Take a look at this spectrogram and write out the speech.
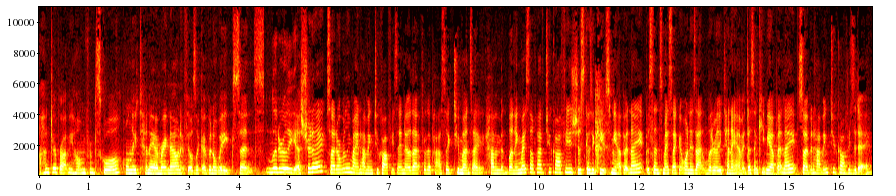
Hunter brought me home from school. Only 10 a.m. right now and it feels like I've been awake since literally yesterday. So I don't really mind having two coffees. I know that for the past like two months I haven't been letting myself have two coffees just because it keeps me up at night. But since my second one is at literally 10 a.m. it doesn't keep me up at night. So I've been having two coffees a day.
